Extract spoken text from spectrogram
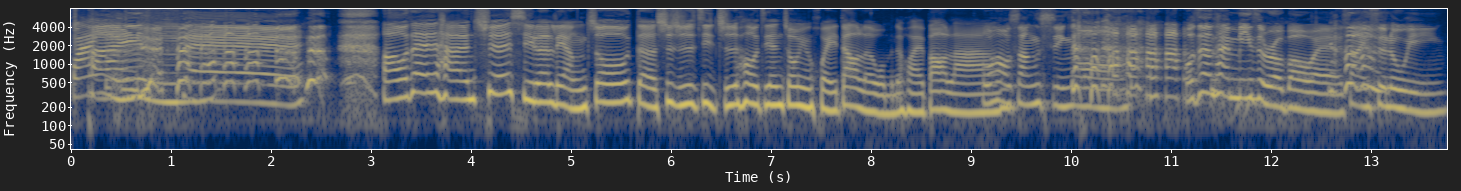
欢迎谁？好，我在涵涵缺席了两周的失职日记之后，今天终于回到了我们的怀抱啦！我好伤心哦，我真的太 miserable 哎、欸！上一次录音。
